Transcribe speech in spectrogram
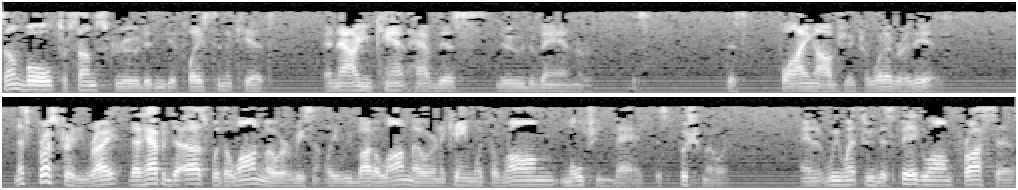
Some bolt or some screw didn't get placed in the kit, and now you can't have this new divan or this, this flying object or whatever it is. And that's frustrating, right? That happened to us with a lawnmower recently. We bought a lawnmower and it came with the wrong mulching bag, this push mower. And we went through this big, long process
